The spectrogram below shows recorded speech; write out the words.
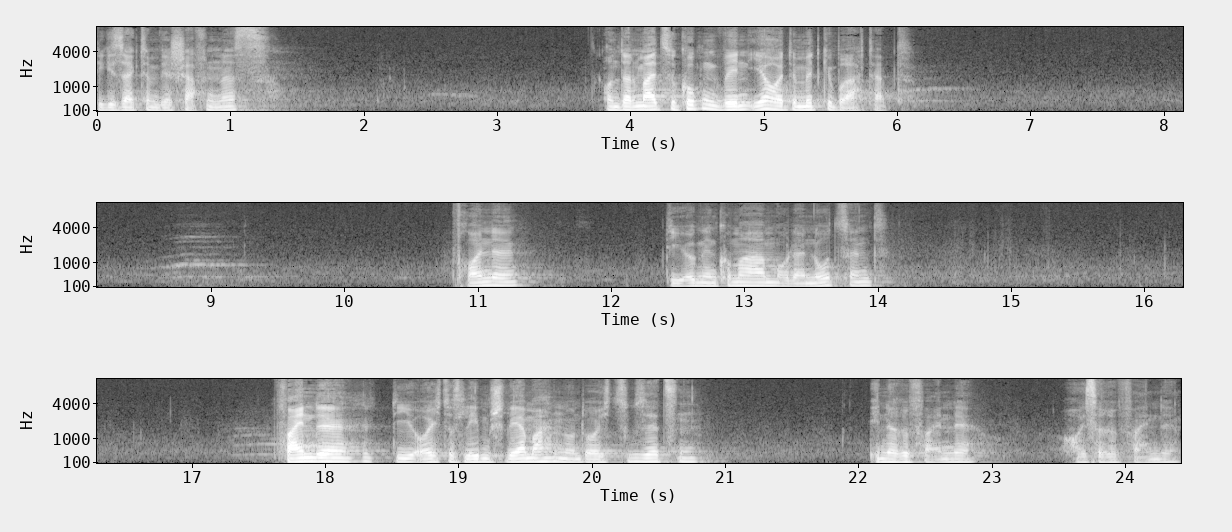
die gesagt haben, wir schaffen das. Und dann mal zu gucken, wen ihr heute mitgebracht habt. Freunde, die irgendeinen Kummer haben oder Not sind. Feinde, die euch das Leben schwer machen und euch zusetzen. Innere Feinde, äußere Feinde.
